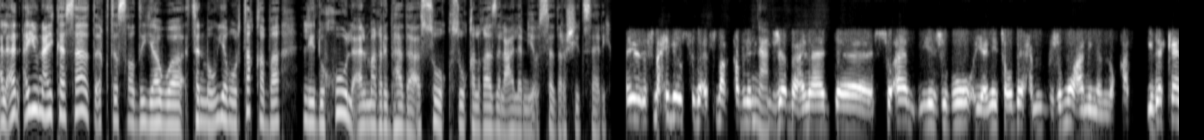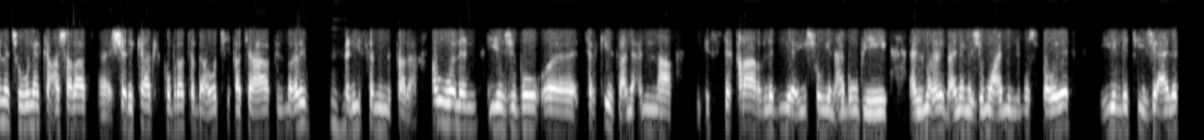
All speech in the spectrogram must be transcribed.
الآن أي انعكاسات اقتصادية وتنموية مرتقبة لدخول المغرب هذا السوق سوق الغاز العالمي أستاذ رشيد ساري؟ أيوة، اسمحي لي أستاذ أسماء قبل نعم. الإجابة على هذا السؤال يجب يعني توضيح مجموعة من النقاط. إذا كانت هناك عشرات الشركات الكبرى تضع ثقتها في المغرب فليس من الفراغ. أولا يجب آه، التركيز على أن الاستقرار الذي يعيش وينعم به المغرب على مجموعة من المستويات هي التي جعلت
